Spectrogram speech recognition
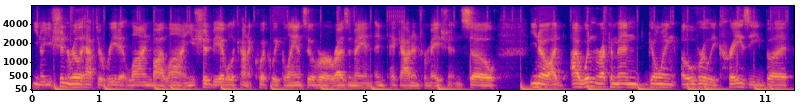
you know you shouldn't really have to read it line by line. You should be able to kind of quickly glance over a resume and, and pick out information. So, you know, I I wouldn't recommend going overly crazy, but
